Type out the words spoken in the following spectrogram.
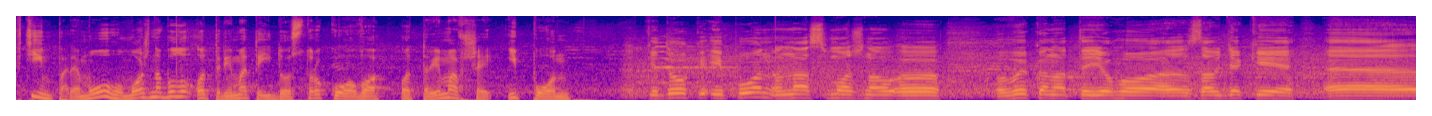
Втім, перемогу можна було отримати й достроково, отримавши іпон. Кидок іпон у нас можна е, виконати його завдяки, е,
